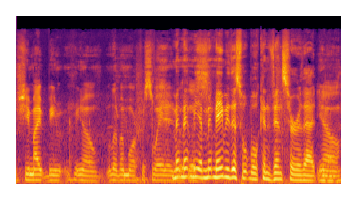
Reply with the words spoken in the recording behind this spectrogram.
she might be, you know, a little bit more persuaded. M- m- this, m- maybe this will, will convince her that you, you know, know,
